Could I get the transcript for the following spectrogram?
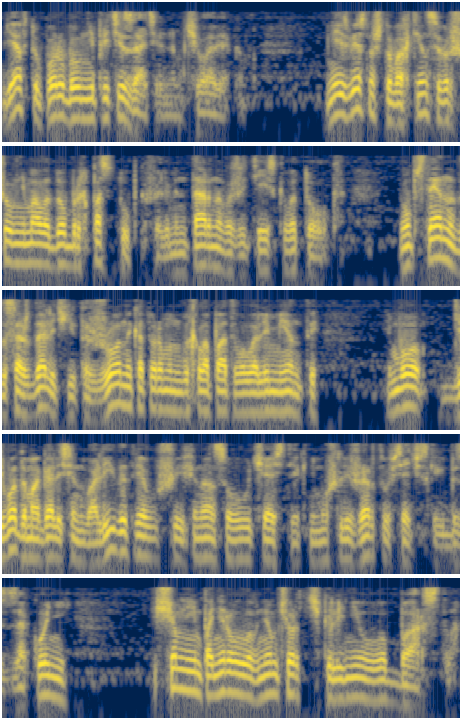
Я в ту пору был непритязательным человеком. Мне известно, что Вахтин совершил немало добрых поступков, элементарного житейского толка. Ему постоянно досаждали чьи-то жены, которым он выхлопатывал алименты. Ему, его домогались инвалиды, требовавшие финансового участия, к нему шли жертвы всяческих беззаконий. Еще мне импонировала в нем черточка ленивого барства,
